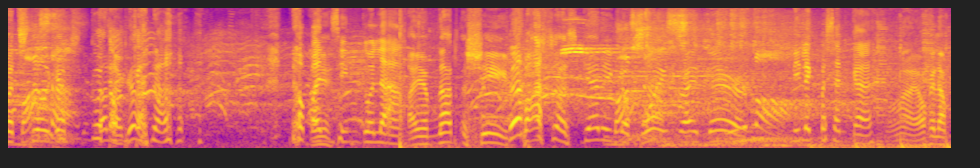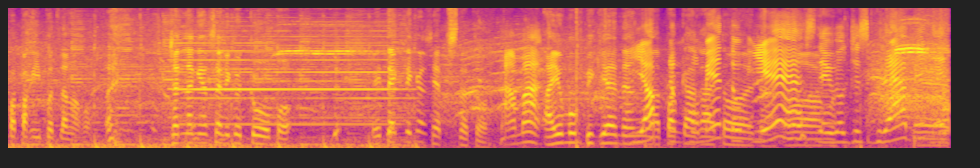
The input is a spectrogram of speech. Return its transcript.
but still gets Gutom ka na. Napansin ko lang. I am not ashamed. Basas getting the point right there. Nilagpasan ka. Okay, okay lang, papakipot lang ako. Diyan lang yan sa likod ko po. May technical steps na to. Tama. Ayaw mong bigyan ng uh, Yup, ng pagkakataon. momentum. Yes, Oh, they will just grab it and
